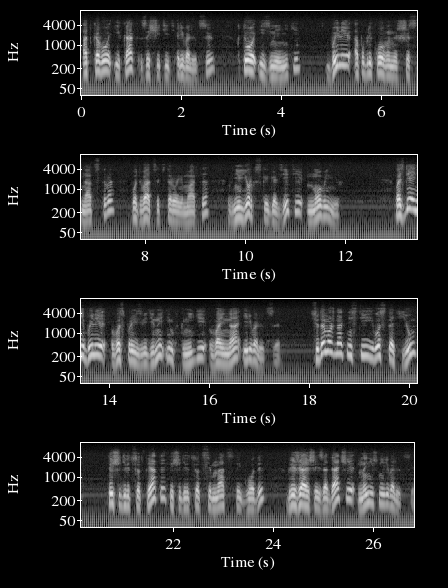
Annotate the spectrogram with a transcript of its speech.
«От кого и как защитить революцию», «Кто изменники», были опубликованы с 16 по 22 марта в нью-йоркской газете «Новый мир». Позднее они были воспроизведены им в книге «Война и революция». Сюда можно отнести его статью 1905-1917 годы «Ближайшие задачи нынешней революции»,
